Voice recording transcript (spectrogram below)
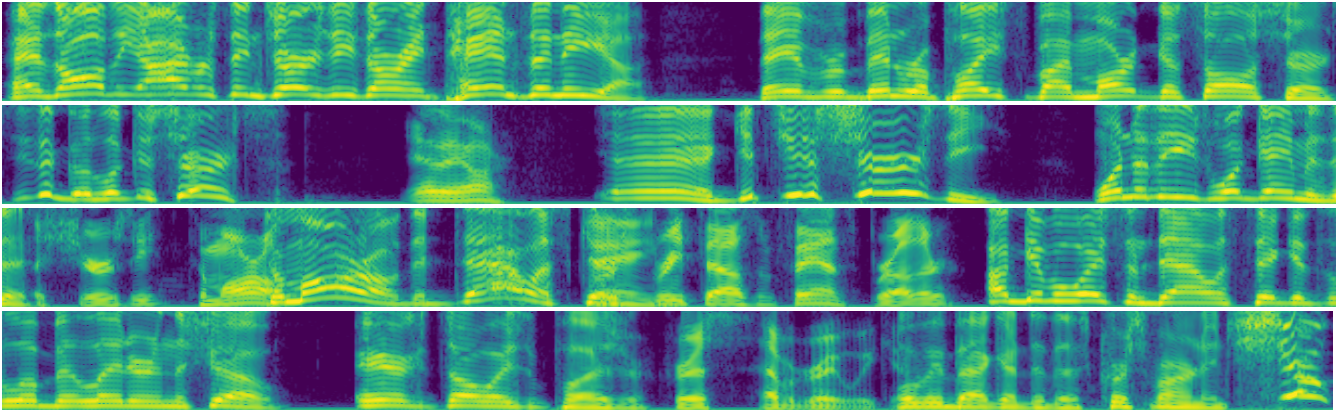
As all the Iverson jerseys are in Tanzania, they have been replaced by Marc Gasol shirts. These are good-looking shirts. Yeah, they are. Yeah, get you a jersey. One of these, what game is this? A jersey tomorrow. Tomorrow, the Dallas game. First game. 3,000 fans, brother. I'll give away some Dallas tickets a little bit later in the show. Eric, it's always a pleasure. Chris, have a great weekend. We'll be back after this. Chris Vernon, shoot!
